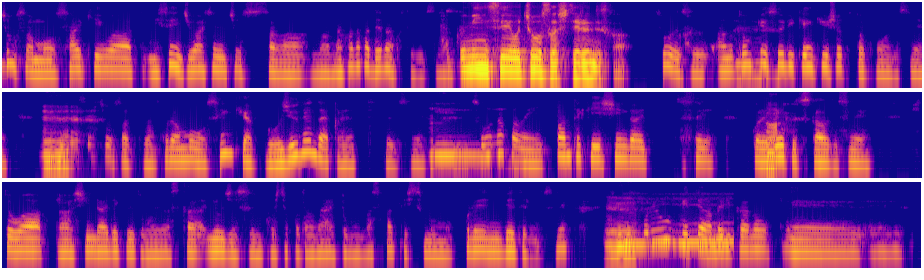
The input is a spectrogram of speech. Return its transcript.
調査も最近は2018年調査が、まあ、なかなか出なくてですね、国民性を調査してるんですか？そうです。あの統計数理研究所とかもですね、国民え性調査っていうのは、これはもう1950年代からやっててですね、その中の一般的信頼ですね、これあ。よく使うですね、人はあ信頼できると思いますか、用心するに越したことはないと思いますか？って質問もこれに出てるんですね。これを受けてアメリカの、えーえー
